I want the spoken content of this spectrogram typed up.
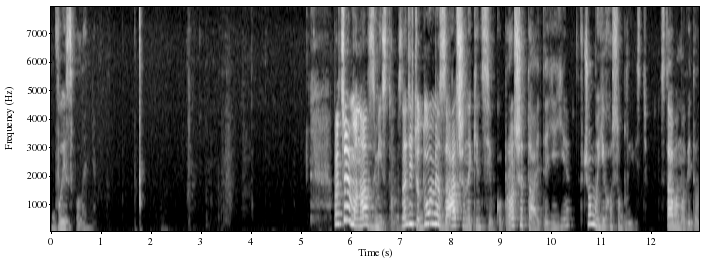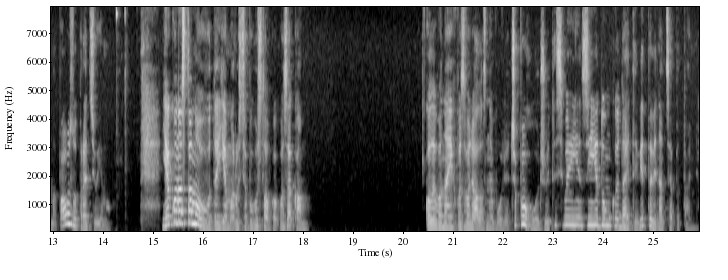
визволенні. Працюємо над змістом. Знайдіть у домі зачини кінцівку, прочитайте її, в чому їх особливість. Ставимо відео на паузу, працюємо. Яку настанову дає Маруся Богославка козакам? коли вона їх визволяла з неволі? Чи погоджуєтесь ви з її думкою? Дайте відповідь на це питання.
